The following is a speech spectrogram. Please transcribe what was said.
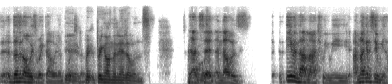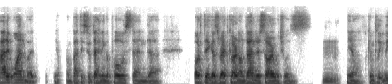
it doesn't always work that way, Yeah. unfortunately. br- Bring on the Netherlands. That's it. And that was even that match. We we I'm not gonna say we had it won, but you know, Batistuta hitting the post and uh, Ortega's red card on Van der Sar, which was Mm. you know completely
